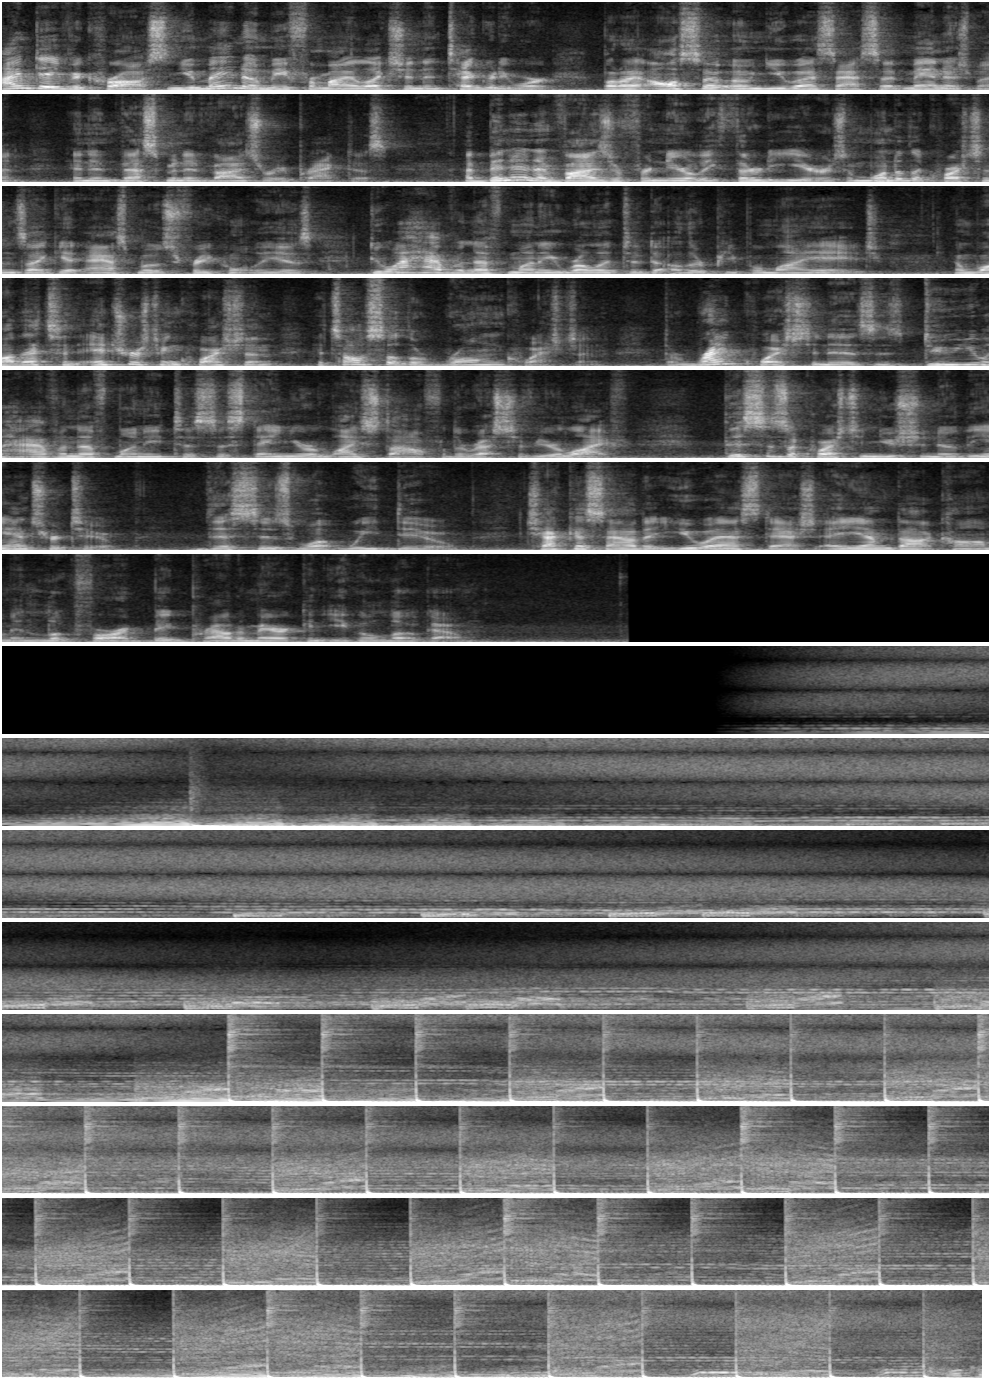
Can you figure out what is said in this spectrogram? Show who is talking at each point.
Speaker 1: I'm David Cross, and you may know me from my election integrity work, but I also own U.S. Asset Management, an investment advisory practice. I've been an advisor for nearly 30 years, and one of the questions I get asked most frequently is Do I have enough money relative to other people my age? And while that's an interesting question, it's also the wrong question. The right question is, is Do you have enough money to sustain your lifestyle for the rest of your life? This is a question you should know the answer to. This is what we do. Check us out at us-am.com and look for our big proud American Eagle logo.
